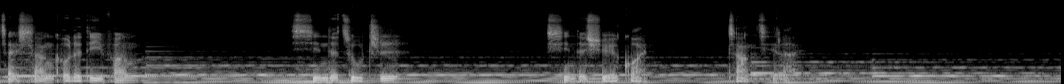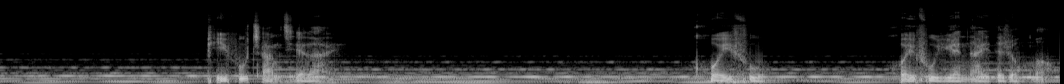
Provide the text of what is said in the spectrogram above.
在伤口的地方，新的组织、新的血管长起来，皮肤长起来，恢复，恢复原来的容貌。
